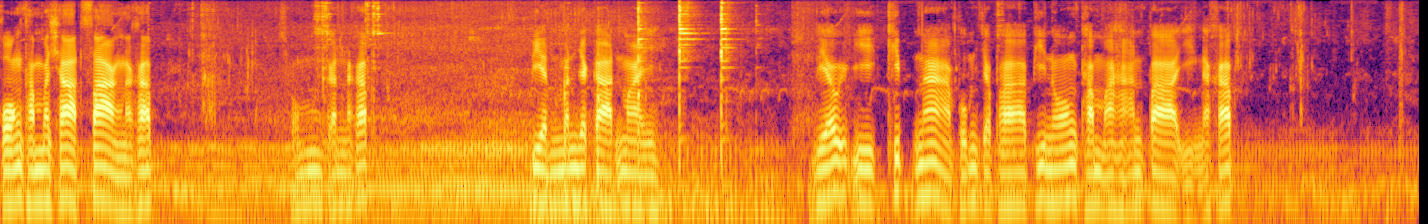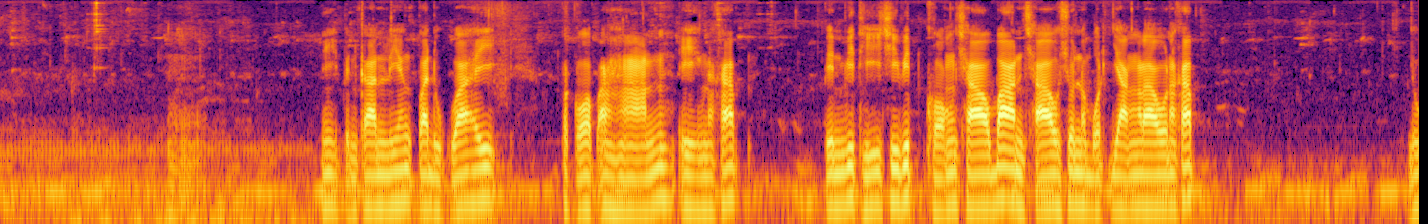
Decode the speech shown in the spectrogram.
ของธรรมชาติสร้างนะครับ ชมกันนะครับ เปลี่ยนบรรยากาศใหม่ เดี๋ยวอีกคลิปหน้าผมจะพาพี่น้องทำอาหารปลาอีกนะครับ นี่เป็นการเลี้ยงปลาดุกไว้ประกอบอาหารเองนะครับ เป็นวิถีชีวิตของชาวบ้านชาวชนบทอย่างเรานะครับ ดู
